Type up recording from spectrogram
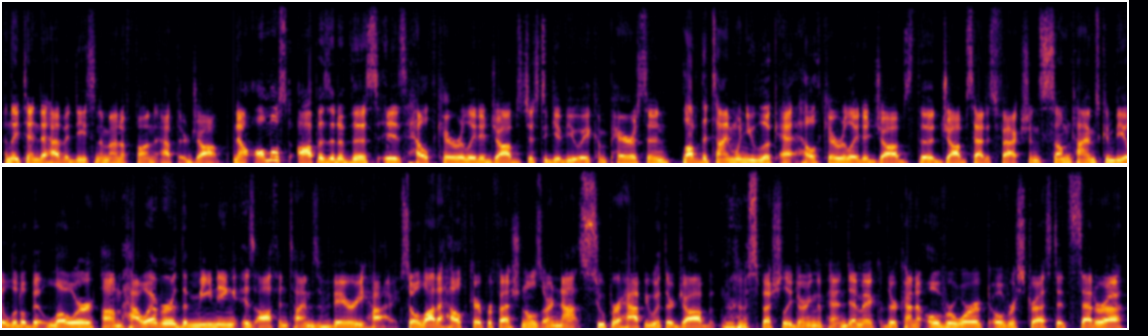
And they tend to have a decent amount of fun at their job. Now, almost opposite of this is healthcare related jobs, just to give you a comparison. A lot of the time when you look at healthcare related jobs, the job satisfaction sometimes can be a little bit lower. Um, however, the meaning is oftentimes very high. So a lot of healthcare professionals are not super happy with their job, especially during the pandemic. They're kind of overworked, overstressed, etc.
